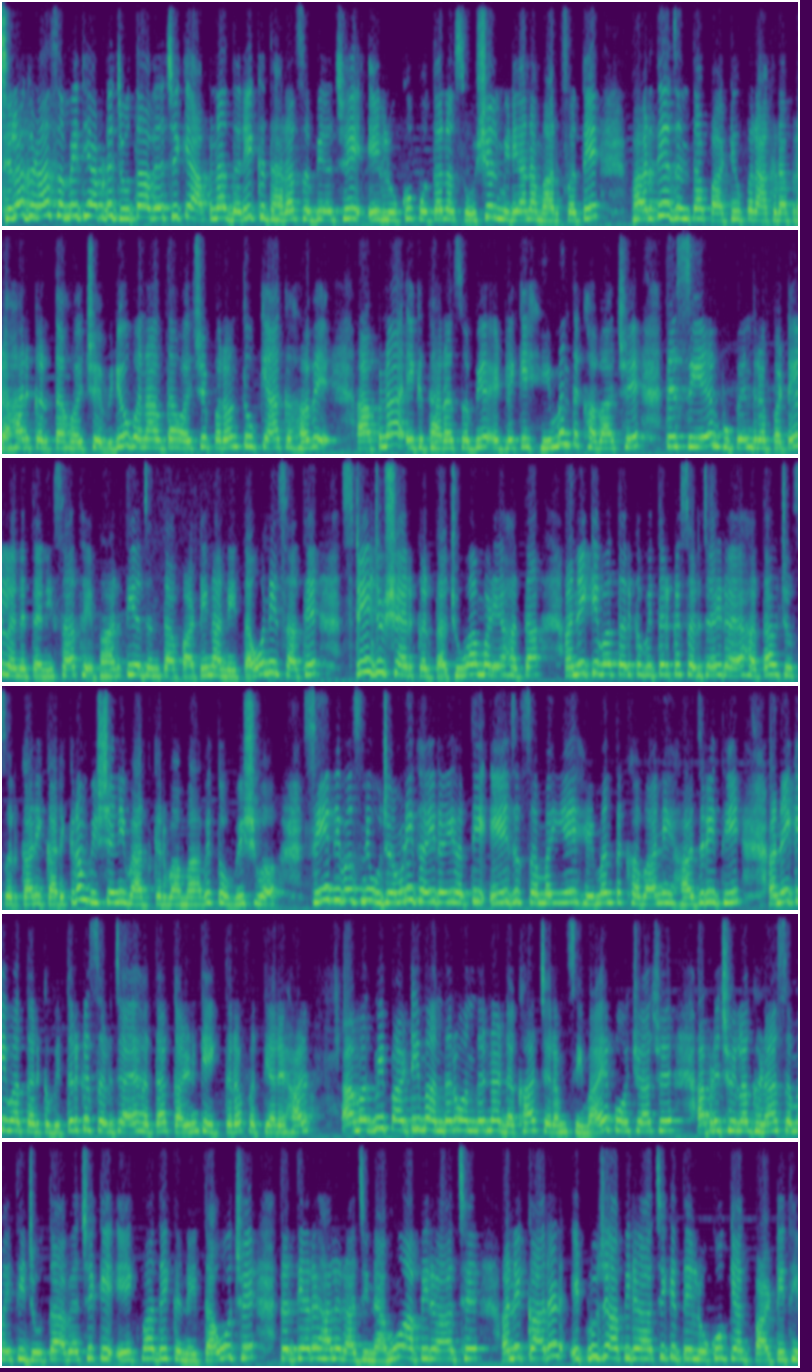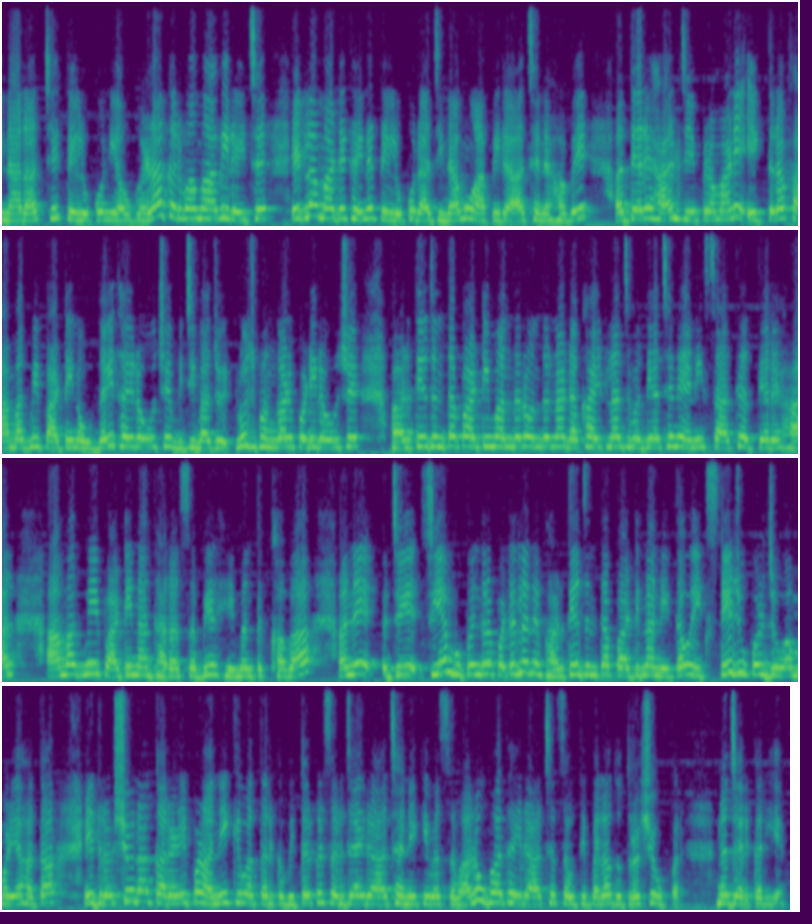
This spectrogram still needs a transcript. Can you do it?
છેલ્લા ઘણા સમયથી આપણે જોતા આવ્યા છે કે આપના દરેક ધારાસભ્ય છે એ લોકો પોતાના સોશિયલ મીડિયાના મારફતે ભારતીય જનતા પાર્ટી ઉપર આકરા પ્રહાર કરતા હોય છે, વીડિયો બનાવતા હોય છે, પરંતુ ક્યાંક હવે આપના એક ધારાસભ્ય એટલે કે હેમંત ખવા છે તે સીએમ ભૂપેન્દ્ર પટેલ અને તેની સાથે ભારતીય જનતા પાર્ટીના નેતાઓની સાથે સ્ટેજ શેર કરતા જોવા મળ્યા હતા. અનેક એવા તર્ક વિતર્ક સર્જાઈ રહ્યા હતા. જો સરકારી કાર્યક્રમ વિશેની વાત કરવામાં આવે તો વિશ્વ સિંહ દિવસની ઉજવણી થઈ રહી હતી. એ જ સમયે હેમંત ખવાની હાજરીથી અનેક એવા તર્ક વિતર્ક સર્જાયા હતા. કારણ કે એક તરફ અત્યારે હાલ આમ આદમી પાર્ટીમાં અંદરો અંદરના ડખા ચરમસીમાએ પહોંચ્યા છે. આપણે છેલ્લા ઘણા સમયથી જોતા આવ્યા છે કે એક બાદ એક નેતાઓ છે તે અત્યારે હાલ રાજીનામું આપી રહ્યા છે અને કારણ એટલું જ આપી રહ્યા છે કે તે લોકો ક્યાંક પાર્ટીથી નારાજ છે. તે લોકોની અવગણના કરવામાં આવી રહી છે. એટલા માટે થઈને તે લોકો રાજીનામું આપી રહ્યા છે અને હવે અત્યારે હાલ જે પ્રમાણે એક તરફ આમ આદમી પાર્ટીનો ઉદય થઈ રહ્યો છે, બીજી બાજુ એટલું જ ભંગાણ પડી રહ્યું છે. ભારતીય જનતા પાર્ટીમાં અંદરો અંદરના ડખા એટલા જ વધ્યા છે ને એની સાથે અત્યારે હાલ આમ આદમી પાર્ટીના ધારાસભ્ય હેમંત ખવા અને જે સીએમ ભૂપેન્દ્ર પટેલ અને ભારતીય જનતા પાર્ટીના નેતાઓ એક સ્ટેજ ઉપર જોવા મળ્યા હતા. એ દ્રશ્યોના કારણે પણ અનેક એવા તર્ક વિતર્ક સર્જાઈ રહ્યા છે, અનેક એવા સવાલો ઊભા થઈ રહ્યા છે. સૌથી પહેલા તો દ્રશ્યો ઉપર નજર કરીએ.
